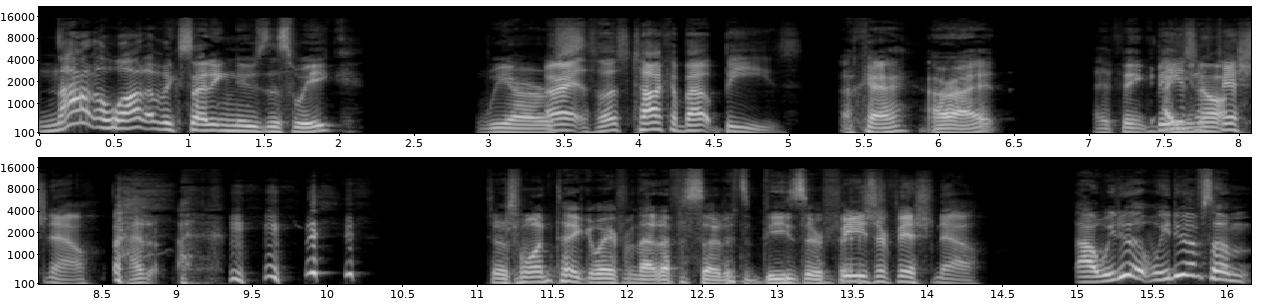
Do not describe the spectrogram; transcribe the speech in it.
Not a lot of exciting news this week. We are All right, so let's talk about bees. Okay. All right. I think uh, Bees you know, are fish now. I don't- there's one takeaway from that episode. It's bees are fish. Bees are fish now. Uh, we do we do have some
